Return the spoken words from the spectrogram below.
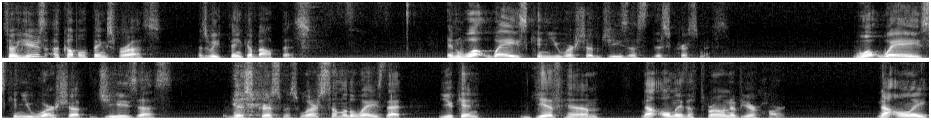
So here's a couple things for us as we think about this. In what ways can you worship Jesus this Christmas? What ways can you worship Jesus this Christmas? What are some of the ways that you can give him not only the throne of your heart, not only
